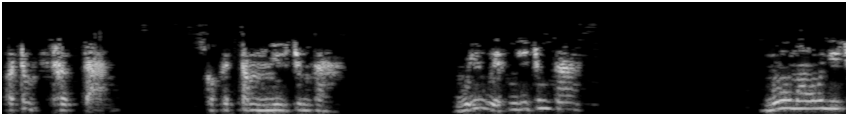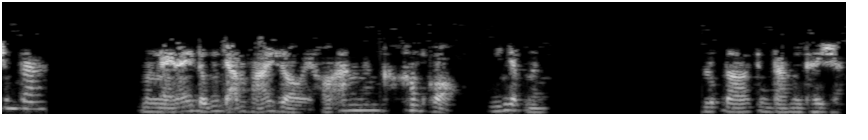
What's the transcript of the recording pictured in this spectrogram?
ở trong thực trạng có cái tâm như chúng ta, quỷ quyệt như chúng ta, mưu mô như chúng ta. Mà ngày nay đụng chạm phải rồi, họ ăn không còn dính nhất nữa. Lúc đó chúng ta mới thấy rằng,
